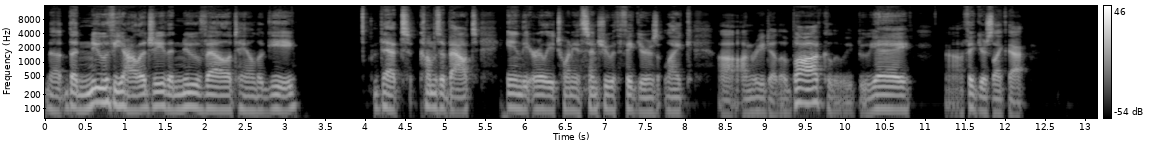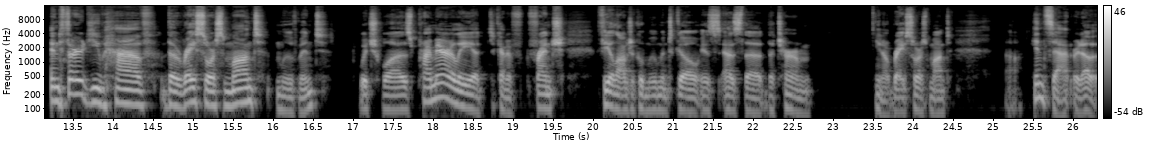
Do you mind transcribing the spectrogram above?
the, the new theology, the Nouvelle Théologie that comes about in the early 20th century with figures like uh, Henri de Lubac, Louis Bouyer, uh, figures like that. And third, you have the ressourcement movement, which was primarily a kind of French theological movement to go is as the the term, you know, ressourcement uh, hints at, right? A,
